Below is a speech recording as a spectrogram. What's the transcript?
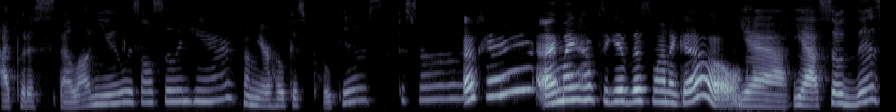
I put a spell on you is also in here from your Hocus Pocus episode. Okay. I might have to give this one a go. Yeah, yeah. So this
